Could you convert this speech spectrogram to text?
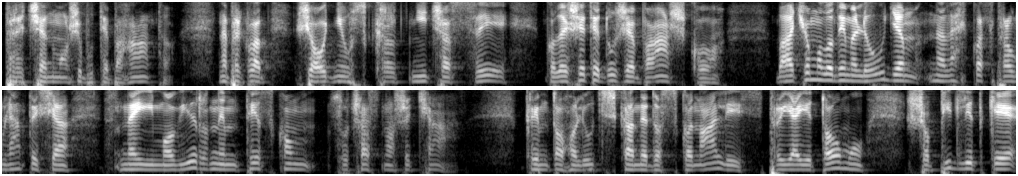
Причин може бути багато. Наприклад, сьогодні у скрутні часи, коли жити дуже важко, багатьом молодим людям нелегко справлятися з неймовірним тиском сучасного життя. Крім того, людська недосконалість сприяє тому, що підлітки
